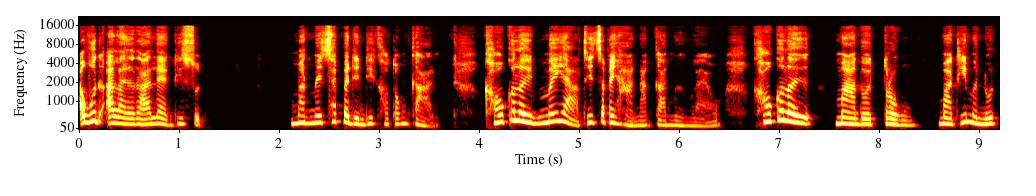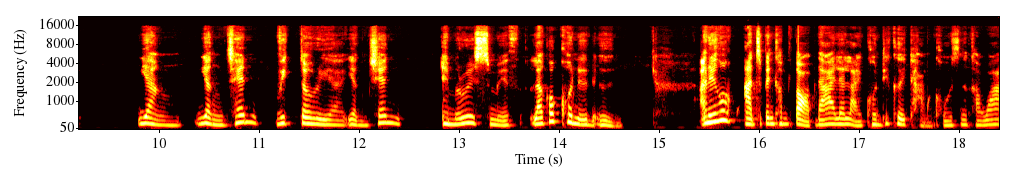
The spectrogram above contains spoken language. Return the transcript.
อาวุธอะไรร้ายแรงที่สุด มันไม่ใช่ประเด็นที่เขาต้องการ เขาก็เลยไม่อยากที่จะไปหานักการเมืองแล้ว เขาก็เลยมาโดยตรง มาที่มนุษย์อย่างอย่างเช่นวิกตอเรียอย่างเช่นเอมิรีสมิธแล้วก็คนอื่นๆ อันนี้ก็อาจจะเป็นคำตอบได้และหลายคนที่เคยถามโค้ชนะคะว่า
